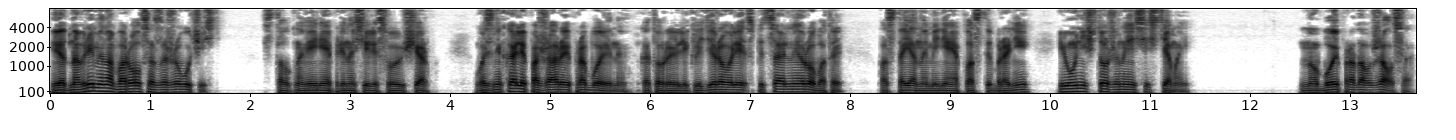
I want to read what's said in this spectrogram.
и одновременно боролся за живучесть. Столкновения приносили свой ущерб. Возникали пожары и пробоины, которые ликвидировали специальные роботы, постоянно меняя пласты брони и уничтоженные системой. Но бой продолжался,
